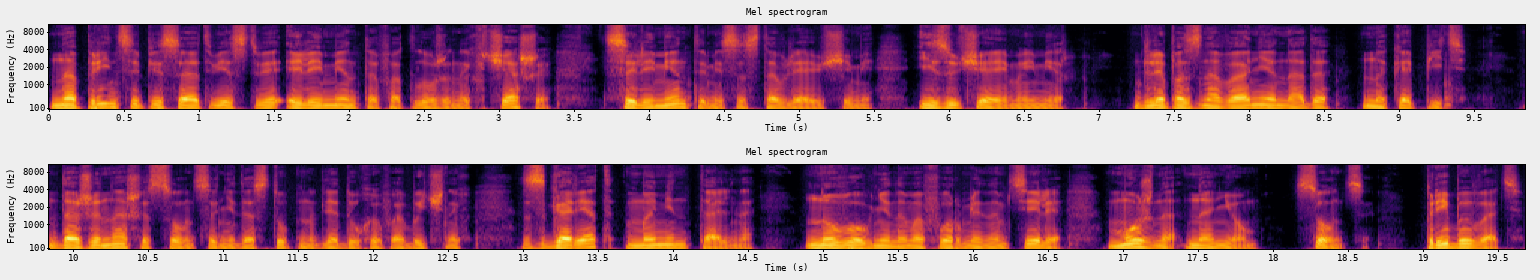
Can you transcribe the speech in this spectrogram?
на принципе соответствия элементов, отложенных в чаше, с элементами, составляющими изучаемый мир. Для познавания надо накопить. Даже наше Солнце недоступно для духов обычных, сгорят моментально, но в огненном оформленном теле можно на нем, Солнце, пребывать.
